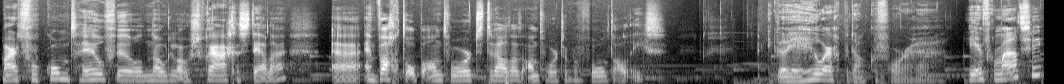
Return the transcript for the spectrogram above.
maar het voorkomt heel veel noodloos vragen stellen en wachten op antwoord, terwijl dat antwoord er bijvoorbeeld al is. Ik wil je heel erg bedanken voor je informatie.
